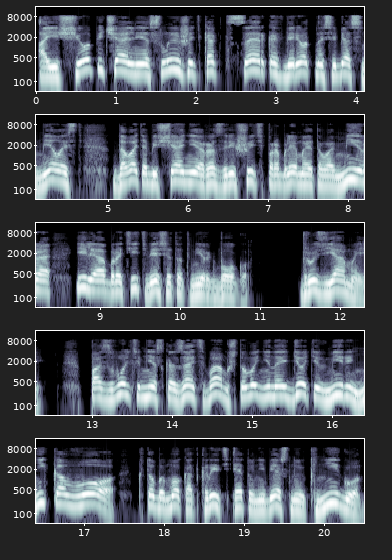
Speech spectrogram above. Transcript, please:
А еще печальнее слышать, как церковь берет на себя смелость давать обещание разрешить проблемы этого мира или обратить весь этот мир к Богу. Друзья мои, Позвольте мне сказать вам, что вы не найдете в мире никого, кто бы мог открыть эту небесную книгу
